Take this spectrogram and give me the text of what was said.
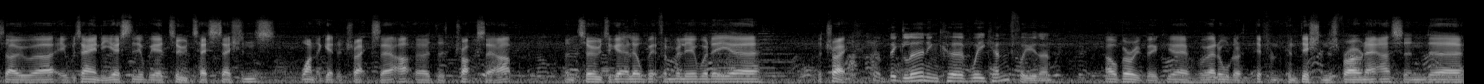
So uh, it was handy yesterday. We had two test sessions, one to get the track set up, uh, the truck set up, and two to get a little bit familiar with the uh, the track. A big learning curve weekend for you then. Oh, very big. Yeah, we've had all the different conditions thrown at us, and uh,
